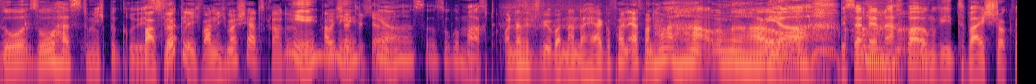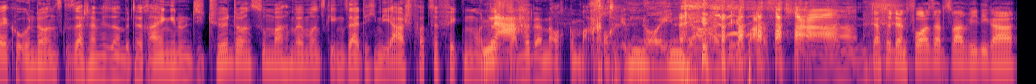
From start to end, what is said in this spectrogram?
So, so hast du mich begrüßt. War es wirklich? War nicht mal Scherz gerade. Nee, Habe ich nee, wirklich, ja. ja. hast du so gemacht. Und dann sind wir übereinander hergefallen. Erstmal haben Ja, bis dann der Nachbar irgendwie zwei Stockwerke unter uns gesagt hat, wir sollen bitte reingehen und die Tür hinter uns zumachen, wenn wir uns gegenseitig in die Arschfotze ficken. Und das Na. haben wir dann auch gemacht. Auch im neuen Jahr, Sebastian. ich dachte, dein Vorsatz war weniger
